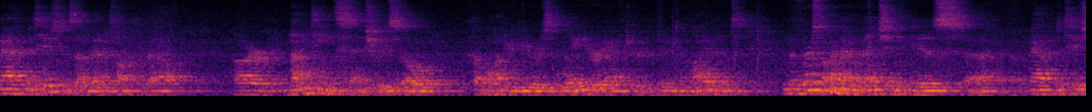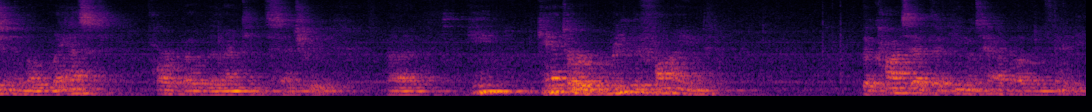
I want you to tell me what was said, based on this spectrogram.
mathematicians I'm going to talk about are 19th century, so a couple hundred years later after Newton and Leibniz. And the first one I'm going to mention is uh, a mathematician in the last part of the 19th century. Uh, he, Cantor redefined the concept that humans have of infinity.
